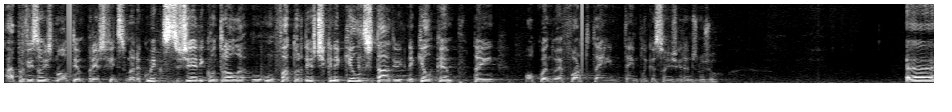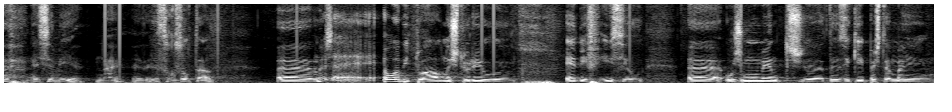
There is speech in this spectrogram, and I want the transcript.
Há previsões de mau tempo para este fim de semana. Como é que se gera e controla um, um fator destes que naquele estádio, naquele campo tem, ou quando é forte, tem, tem implicações grandes no jogo? Uh, nem sabia, não é? Esse resultado. Uh, mas é, é, o habitual, no Estoril é difícil. Uh, os momentos das equipas também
